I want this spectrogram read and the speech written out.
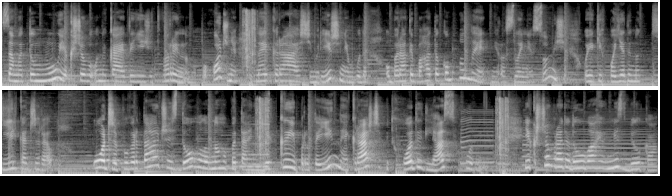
Саме тому, якщо ви уникаєте їжі тваринного походження, найкращим рішенням буде обирати багатокомпонентні рослинні суміші, у яких поєднано кілька джерел. Отже, повертаючись до головного питання, який протеїн найкраще підходить для схуднення? Якщо брати до уваги вміст білка,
